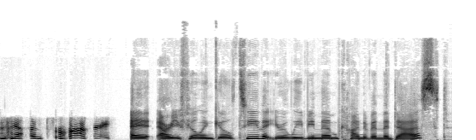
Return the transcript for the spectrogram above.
That's right. And are you feeling guilty that you're leaving them kind of in the dust?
